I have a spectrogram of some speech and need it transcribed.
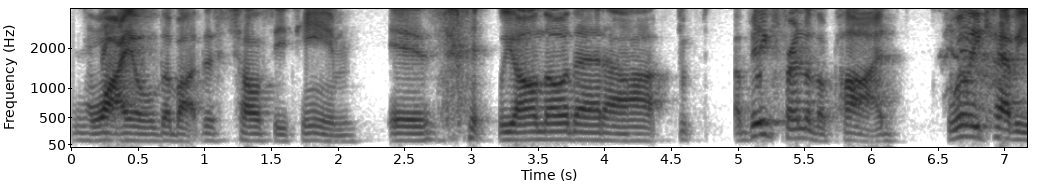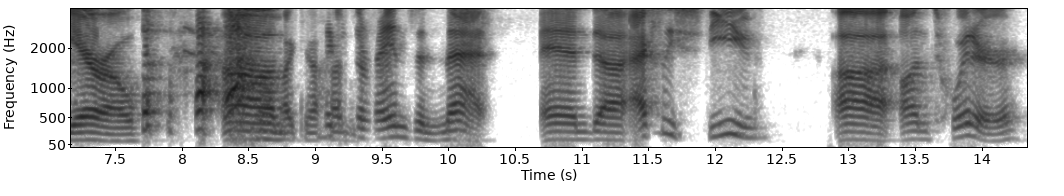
wild about this Chelsea team is we all know that uh, a big friend of the pod, Willie Caballero, Oh um, my God. the reins in net. And uh, actually, Steve uh, on Twitter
